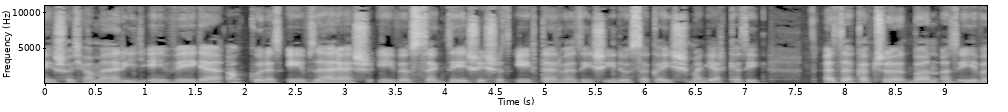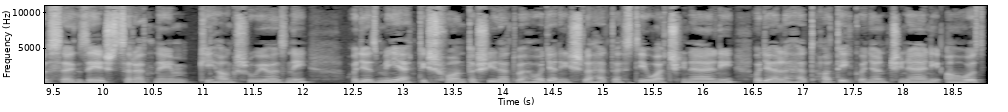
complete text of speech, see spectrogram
és hogyha már így évvége, akkor az évzárás, évösszegzés és az évtervezés időszaka is megérkezik. Ezzel kapcsolatban az évösszegzést szeretném kihangsúlyozni, hogy ez miért is fontos, illetve hogyan is lehet ezt jól csinálni, hogyan lehet hatékonyan csinálni ahhoz,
